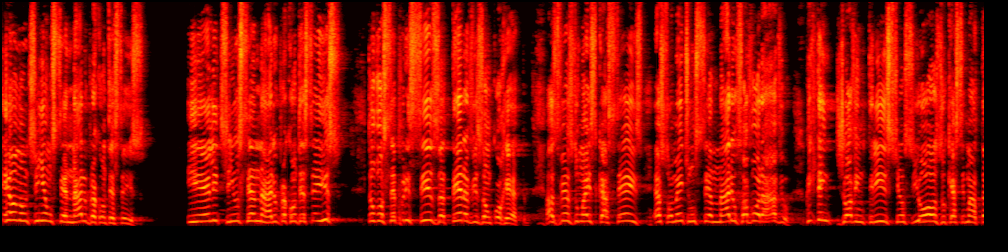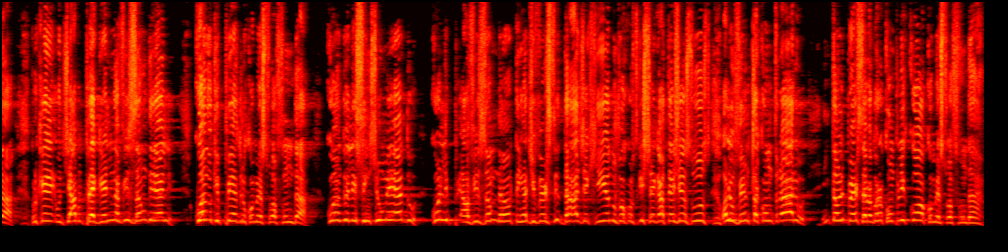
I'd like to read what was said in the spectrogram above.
eu não tinha um cenário para acontecer isso, e ele tinha um cenário para acontecer isso. Então você precisa ter a visão correta. Às vezes, uma escassez é somente um cenário favorável. Por que tem jovem triste, ansioso, quer se matar? Porque o diabo pega ele na visão dele. Quando que Pedro começou a afundar? Quando ele sentiu medo, quando ele, a visão, não, tem adversidade aqui, eu não vou conseguir chegar até Jesus, olha, o vento está contrário. Então ele percebe, agora complicou, começou a afundar.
